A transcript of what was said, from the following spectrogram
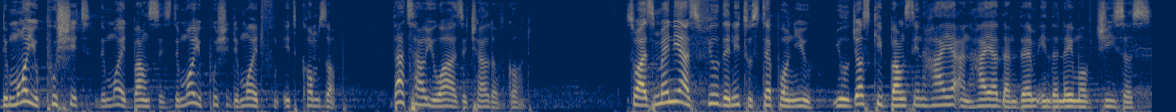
The more you push it, the more it bounces. The more you push it, the more it, it comes up. That's how you are as a child of God. So, as many as feel they need to step on you, you'll just keep bouncing higher and higher than them in the name of Jesus.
